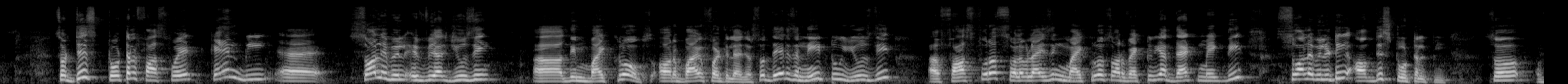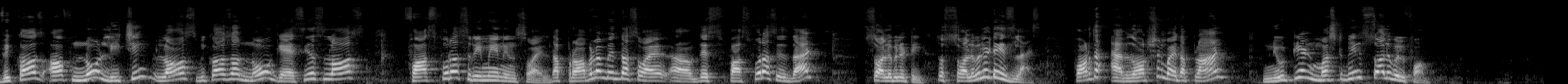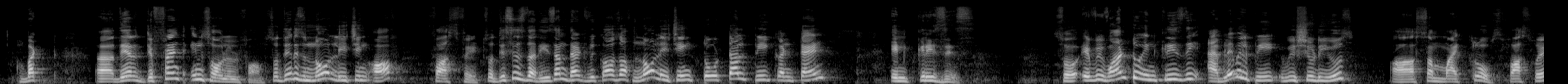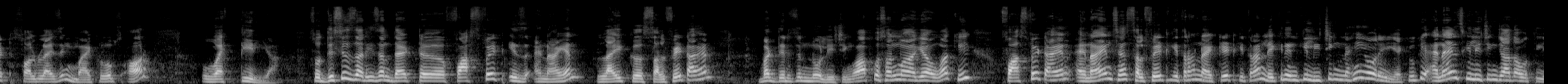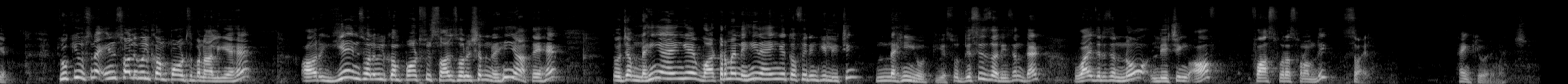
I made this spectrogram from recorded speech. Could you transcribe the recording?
So this total phosphate can be uh, soluble if we are using uh, the microbes or biofertilizer. So there is a need to use the uh, phosphorus solubilizing microbes or bacteria that make the solubility of this total P. So, because of no leaching loss, because of no gaseous loss, phosphorus remain in soil. The problem with the soil, uh, this phosphorus is that solubility. So, solubility is less. For the absorption by the plant, nutrient must be in soluble form. But uh, they are different insoluble form. So there is no leaching of phosphate. So this is the reason that because of no leaching, total P content increases. So if we want to increase the available P, we should use uh, some microbes, phosphate solubilizing microbes or bacteria. So this is the reason that uh, phosphate is anion like uh, sulfate ion but there is no leaching आपको समझ में आ गया होगा कि phosphate ion anions है sulphate की तरह नाइट्रेट की तरह लेकिन इनकी लीचिंग नहीं हो रही है क्योंकि एनायंस की लीचिंग ज़्यादा होती है क्योंकि उसने इनसॉल्युबल कंपाउंड्स बना लिए हैं और ये इनसॉल्युबल कंपाउंड फिर सॉल्व सॉल्यूशन नहीं आते हैं तो जब नहीं आएँगे वाटर में नहीं रहेंगे तो फिर इनकी लीचिंग नहीं होती है so this is the reason that why there is a no leaching of phosphorus from soil thank you very much.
